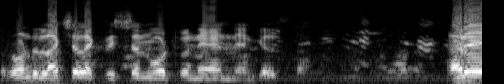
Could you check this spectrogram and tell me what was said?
రెండు లక్షల క్రిస్టియన్ ఓట్లు ఉన్నాయని నేను గెలుస్తాను అరే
